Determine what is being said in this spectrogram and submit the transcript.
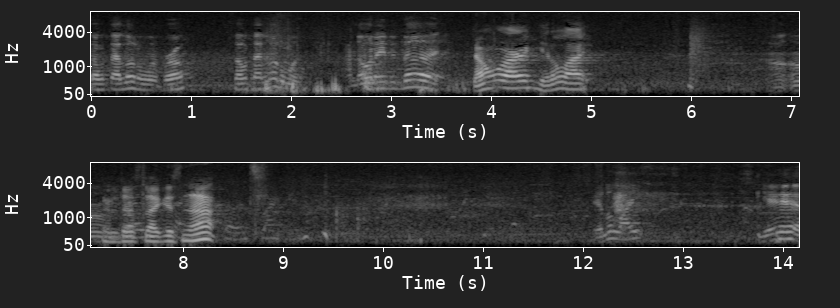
So with that little one, bro. So with that little one. I know it ain't a dud. Don't worry, it'll light. Uh-uh. It looks like it's not. It'll light. Yeah.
